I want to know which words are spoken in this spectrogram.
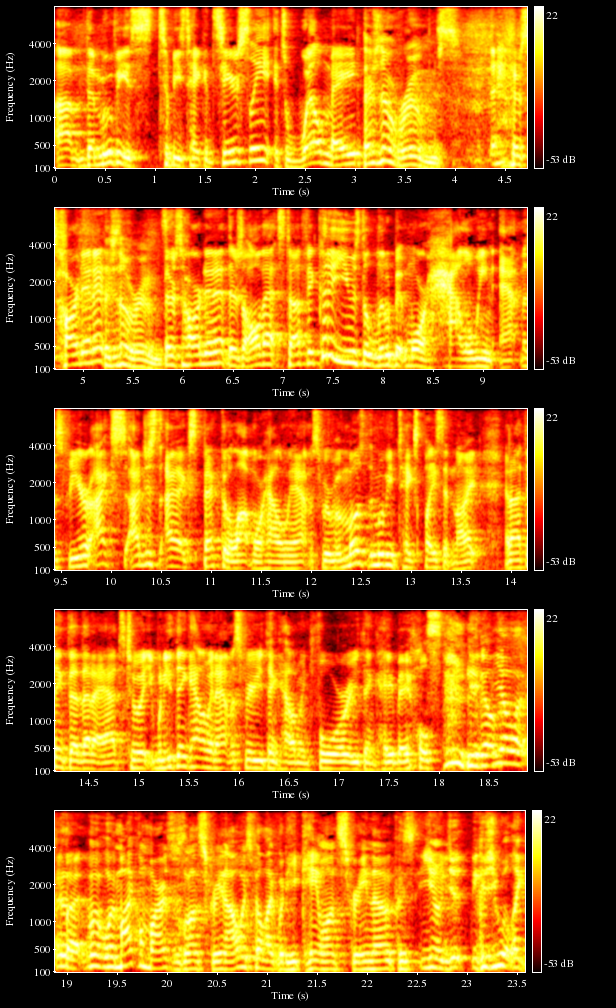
Um, the movie is to be taken seriously. It's well made. There's no rooms. There's heart in it. There's no rooms. There's heart in it. There's all that stuff. It could have used a little bit more Halloween atmosphere. I, I just I expected a lot more Halloween atmosphere, but most of the movie takes place at night, and I think that that adds to it. When you think Halloween atmosphere, you think Halloween Four, you think hay bales, you know. You know what? but when- when Michael Myers was on screen, I always felt like when he came on screen though, because you know, just, because you like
